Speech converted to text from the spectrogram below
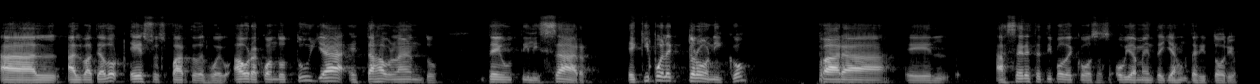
al, bateador, eso es parte del juego. Ahora, cuando tú ya estás hablando de utilizar equipo electrónico para hacer este tipo de cosas, obviamente ya es un territorio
